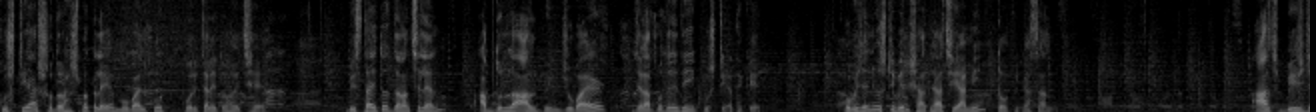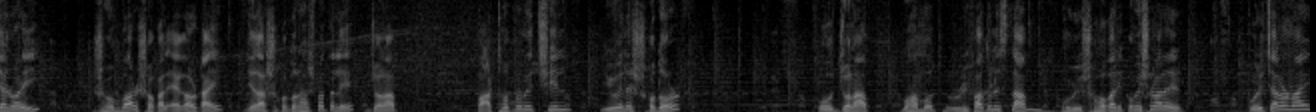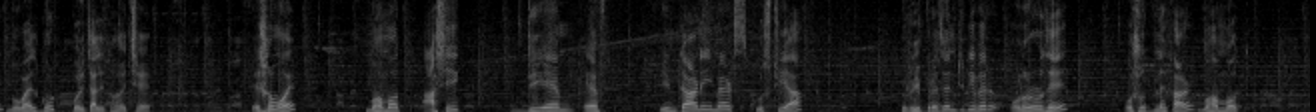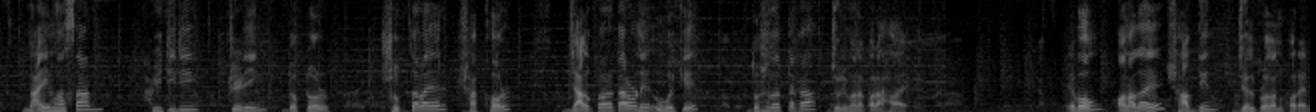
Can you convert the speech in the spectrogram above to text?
কুষ্টিয়া সদর হাসপাতালে mobile court পরিচালিত হয়েছে। বিস্তারিত জানাচ্ছিলেন আবদুল্লাহ আল বিন জুবায়ের, জেলা প্রতিনিধি কুষ্টিয়া থেকে। অভিযান নিউজ টিভির সাথে আছি আমি তৌফিক হাসান। আজ বিশ জানুয়ারি, সোমবার সকাল এগারোটায় জেলা সদর হাসপাতালে জনাব পার্থপ্রমিত শীল ইউএনএর সদর ও জনাব মোহাম্মদ রিফাতুল ইসলাম ভূমি সহকারী কমিশনারের পরিচালনায় মোবাইল কোর্ট পরিচালিত হয়েছে। এ সময় মোহাম্মদ আশিক ডিএমএফ ইন্টার্নিমেটস কুষ্টিয়া। রিপ্রেজেন্টেটিভের অনুরোধে ওষুধ লেখার Mohammad Naim Hasan, PTD training doctor Sukta রায়ের স্বাক্ষর জাল করার কারণে উভয়কে দশ হাজার টাকা জরিমানা করা হয় এবং অনাদায়ে সাত দিন জেল প্রদান করেন।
